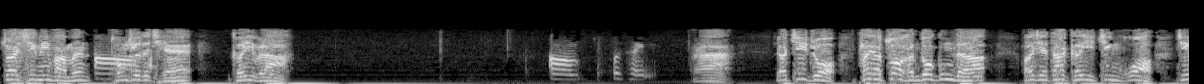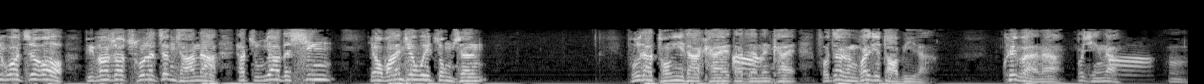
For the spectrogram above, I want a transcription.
赚心灵法门哦同修的钱，可以不啦？不可以。啊，要记住，他要做很多功德，而且他可以进货，进货之后，比方说除了正常的，他主要的心要完全为众生，菩萨同意他开，他才能开，否则很快就倒闭了，亏本了，不行了，啊。嗯，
